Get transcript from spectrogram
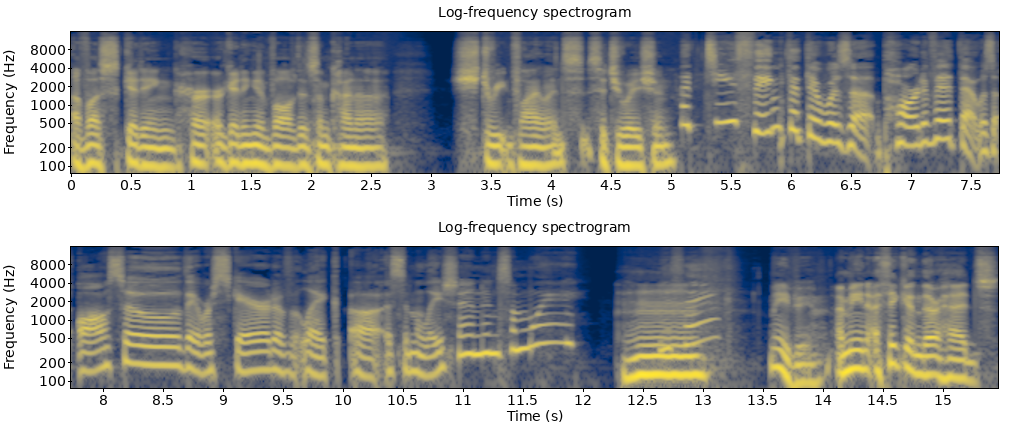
of us getting hurt or getting involved in some kind of street violence situation. Uh, Do you think that there was a part of it that was also they were scared of like uh, assimilation in some way? Hmm. You think? Maybe. I mean, I think in their heads,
